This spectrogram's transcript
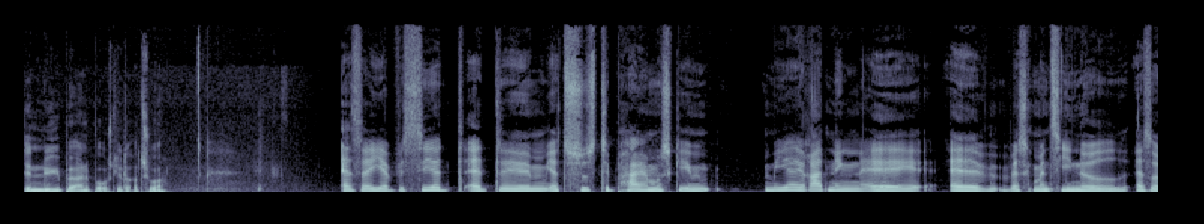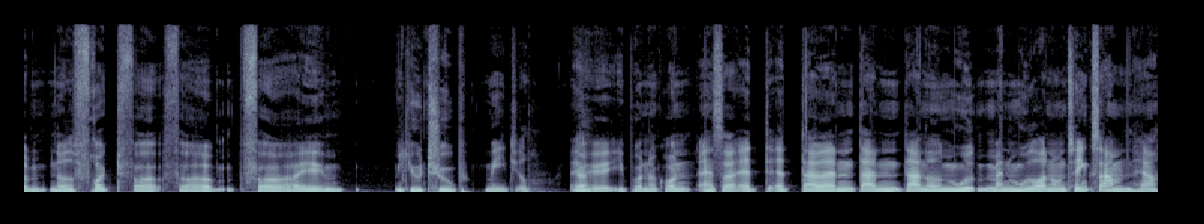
den nye børnebogslitteratur? Altså, jeg vil sige, at, at øh, jeg synes, det peger måske mere i retningen af, af hvad skal man sige, noget, altså noget frygt for, for, for øh, YouTube-mediet. Ja. Øh, i bund og grund. Altså, at, at der, er, der, er, der er noget, mud, man mudrer nogle ting sammen her.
